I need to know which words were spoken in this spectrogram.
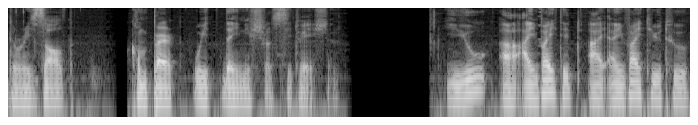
the result compared with the initial situation. You uh, I invited I, I, invite you to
